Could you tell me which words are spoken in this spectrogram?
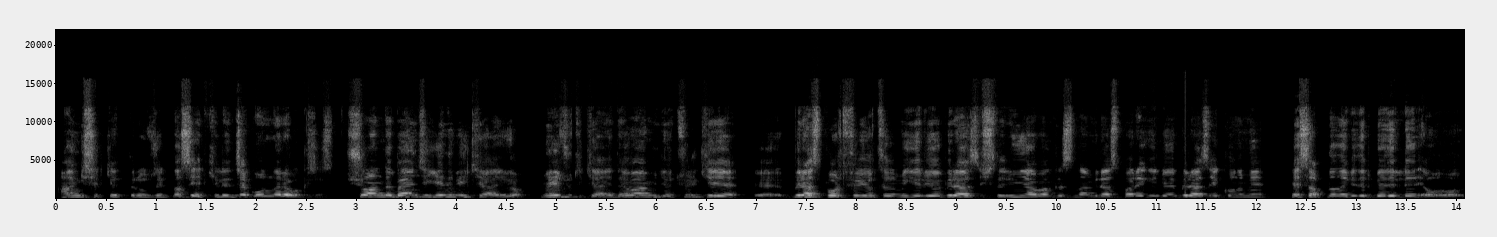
hangi şirketler olacak, nasıl etkilenecek onlara bakacağız. Şu anda bence yeni bir hikaye yok. Mevcut hikaye devam ediyor. Türkiye'ye e, biraz portföy yatırımı geliyor, biraz işte Dünya Bankası'ndan biraz para geliyor, biraz ekonomi hesaplanabilir, belirli, o, o,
